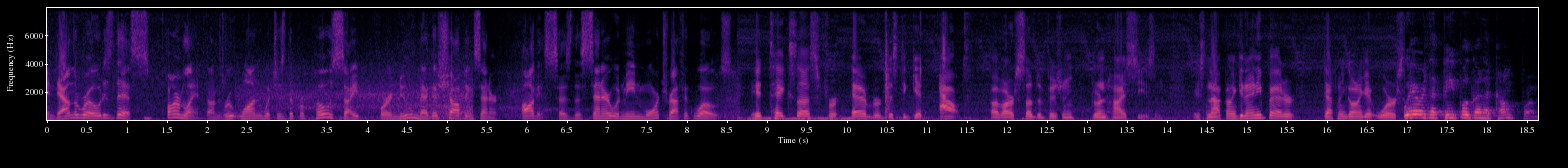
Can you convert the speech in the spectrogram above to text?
And down the road is this, farmland on Route 1, which is the proposed site for a new mega shopping center. August says the center would mean more traffic woes. It takes us forever just to get out of our subdivision during high season. It's not going to get any better, definitely going to get worse. Where are the people going to come from?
